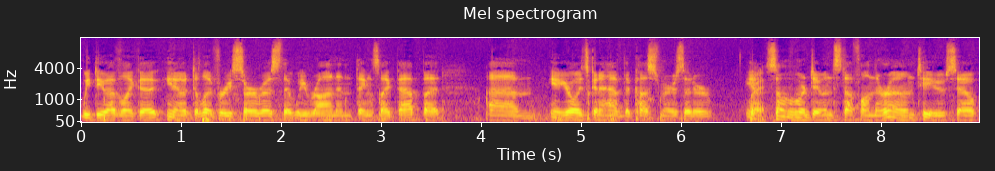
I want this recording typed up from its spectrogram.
we do have like a, you know, delivery service that we run and things like that. But, um, you know, you're always going to have the customers that are, you know, Right. some of them are doing stuff on their own too. So,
